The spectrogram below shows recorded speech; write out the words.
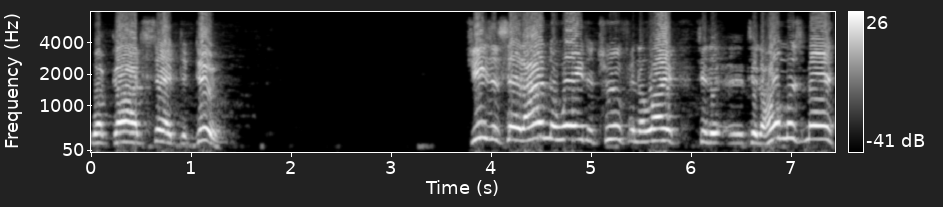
what God said to do. Jesus said, I'm the way, the truth, and the life to the, uh, to the homeless man,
